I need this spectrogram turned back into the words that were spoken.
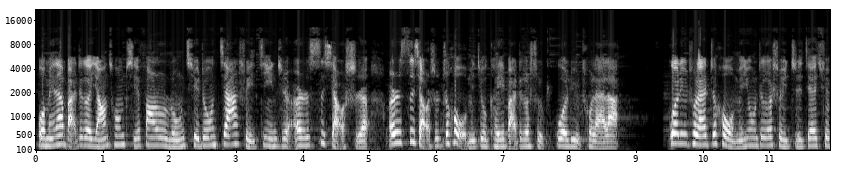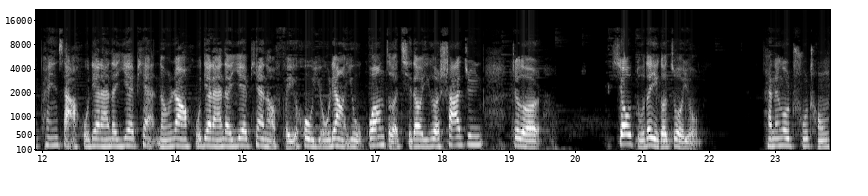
我们呢，把这个洋葱皮放入容器中，加水浸置二十四小时。二十四小时之后，我们就可以把这个水过滤出来了。过滤出来之后，我们用这个水直接去喷洒蝴蝶兰的叶片，能让蝴蝶兰的叶片呢肥厚油亮、有光泽，起到一个杀菌、这个消毒的一个作用，还能够除虫。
